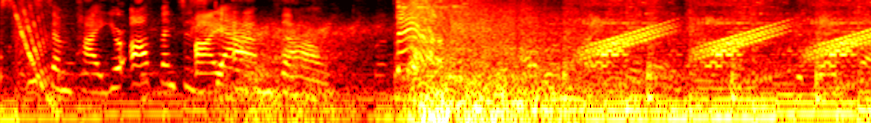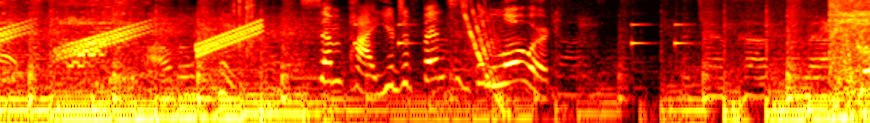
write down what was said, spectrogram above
Yosuke Senpai, your offense is I down. am thou. Senpai, your defense has been lowered. Go,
